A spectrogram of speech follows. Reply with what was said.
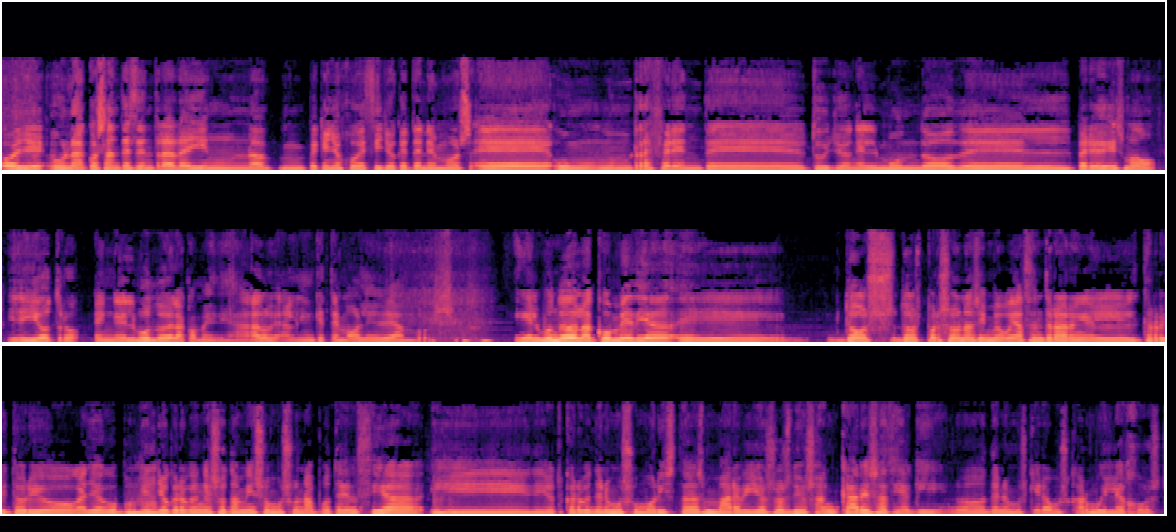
Oye, una cosa antes de entrar ahí en una- un pequeño jueguecillo que tenemos. Eh, un, un referente tuyo en el mundo del periodismo y otro en el mundo de la comedia. Alguien que te mole de ambos. En el mundo de la comedia, eh, dos, dos personas, y me voy a centrar en el territorio gallego, porque Ujú. yo creo que en eso también somos una potencia, y yo creo que tenemos humoristas maravillosos de Osancares hacia aquí, no tenemos que ir a buscar muy lejos.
